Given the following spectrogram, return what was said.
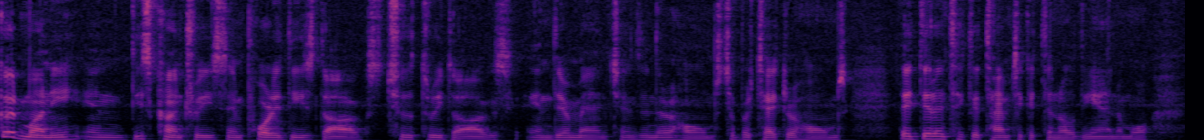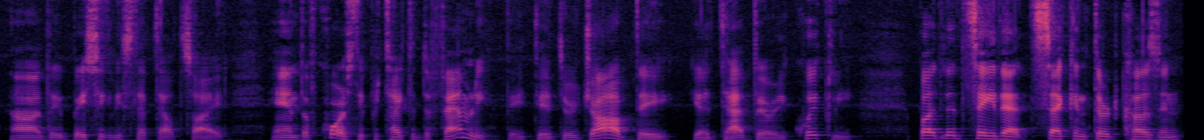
good money in these countries imported these dogs, two, three dogs, in their mansions, in their homes to protect their homes. They didn't take the time to get to know the animal. Uh, they basically slept outside, and of course they protected the family. They did their job. They adapt very quickly. But let's say that second, third cousin,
